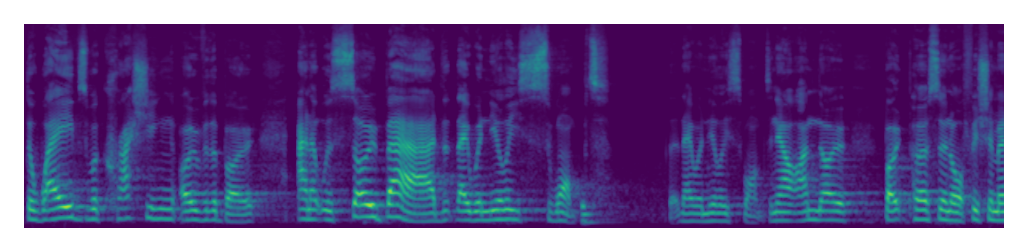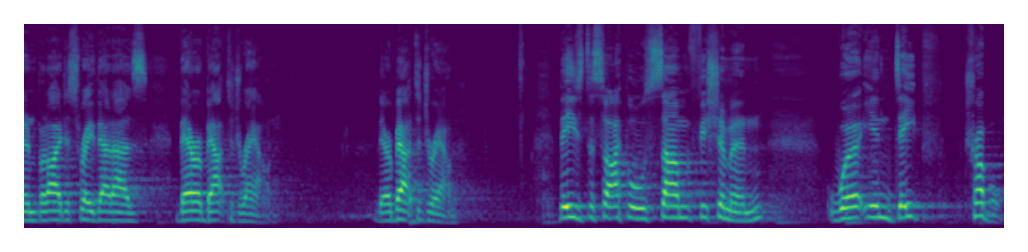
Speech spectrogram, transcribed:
The waves were crashing over the boat, and it was so bad that they were nearly swamped that they were nearly swamped. Now, I'm no boat person or fisherman, but I just read that as they're about to drown. They're about to drown. These disciples, some fishermen, were in deep trouble,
